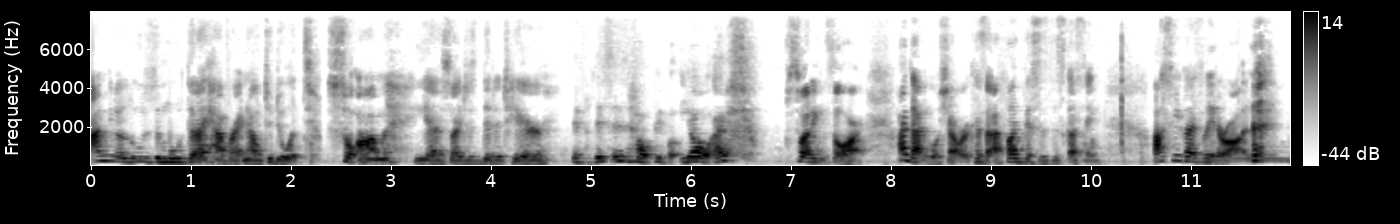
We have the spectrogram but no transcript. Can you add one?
I'm gonna lose the mood that I have right now to do it. So um, yeah, so I just did it here. If this is how people, yo, I'm sweating so hard. I gotta go shower because I feel like this is disgusting. I'll see you guys later on.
